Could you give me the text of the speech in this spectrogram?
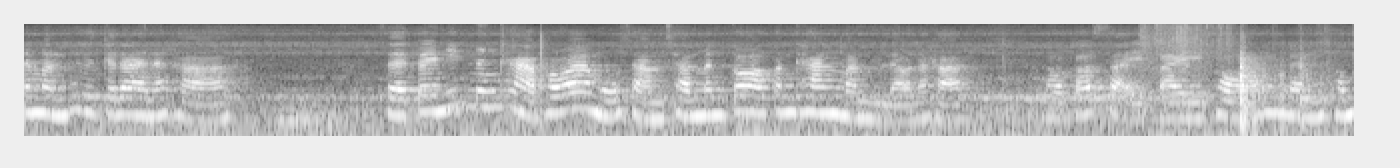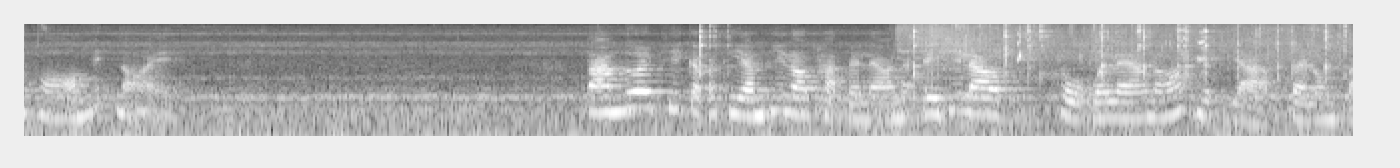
น้ำมันพืชก็ได้นะคะใส่ไปนิดนึงค่ะ เพราะว่าหมูสามชั้นมันก็ค่อนข้างมันอยู่แล้วนะคะ เราก็ใส่ไปพอให้มันหอมๆนิดหน่อย ตามด้วยพริกกับกระเทียมที่เราผัดไปแล้วนะเอ้ที่เราโขลกไว้แล้วเนาะหยาบๆใส่ลงไป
